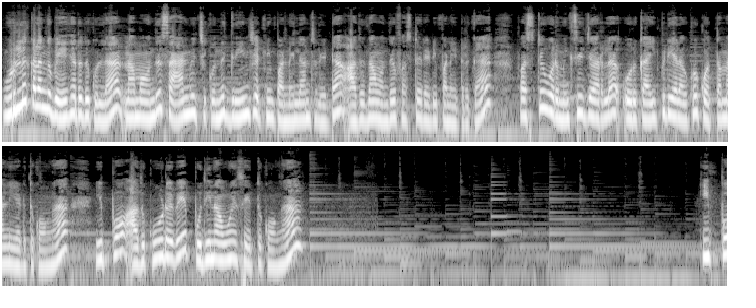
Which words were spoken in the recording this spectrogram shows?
உருளைக்கிழங்கு வேகிறதுக்குள்ள நம்ம வந்து சாண்ட்விச்சுக்கு வந்து கிரீன் சட்னி பண்ணிடலாம்னு சொல்லிட்டு அதுதான் வந்து ஃபஸ்ட்டு ரெடி பண்ணிட்டு இருக்கேன். ஃபஸ்ட்டு ஒரு மிக்ஸி ஜாரில் ஒரு கைப்பிடி அளவுக்கு கொத்தமல்லி எடுத்துக்கோங்க. இப்போ அது கூடவே புதினாவும் சேர்த்துக்கோங்க. இப்போ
